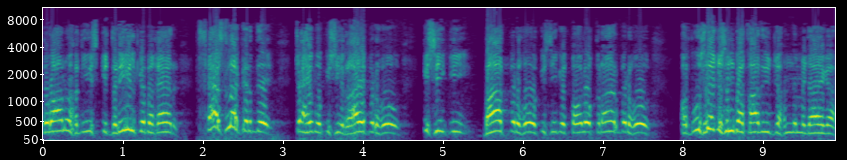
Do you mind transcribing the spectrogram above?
قرآن و حدیث کی دلیل کے بغیر فیصلہ کر دے، چاہے وہ کسی رائے پر ہو کسی کی بات پر ہو، کسی کے قول و قرار پر ہو اور دوسرے قسم کا قادری جہنم میں جائے گا۔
